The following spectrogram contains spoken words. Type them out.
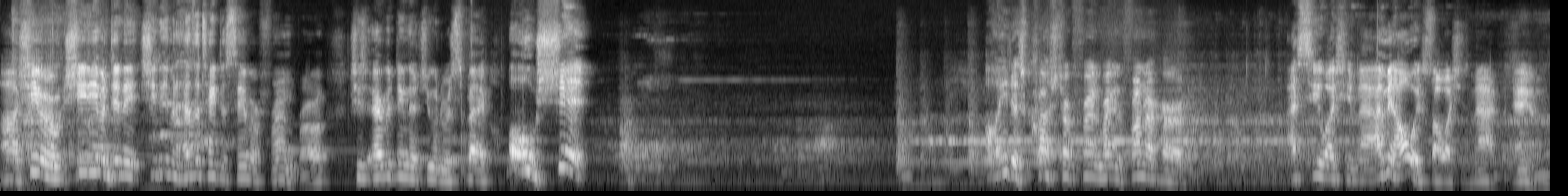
Uh, she even she even didn't she didn't even hesitate to save her friend, bro. She's everything that you would respect. Oh shit! Oh, he just crushed her friend right in front of her. I see why she's mad. I mean, I always saw why she's mad, but damn,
